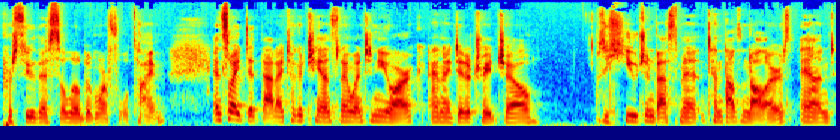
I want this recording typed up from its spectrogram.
pursue this a little bit more full time. And so I did that. I took a chance and I went to New York and I did a trade show. It was a huge investment, ten thousand dollars, and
